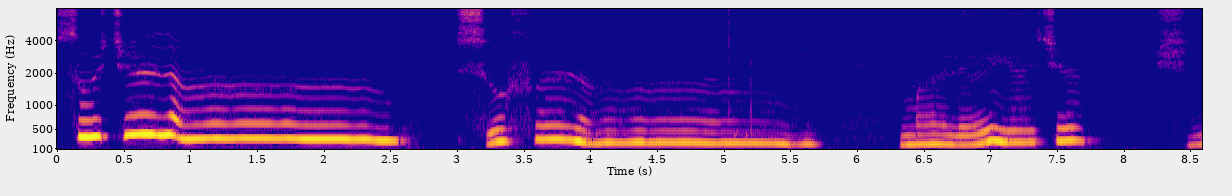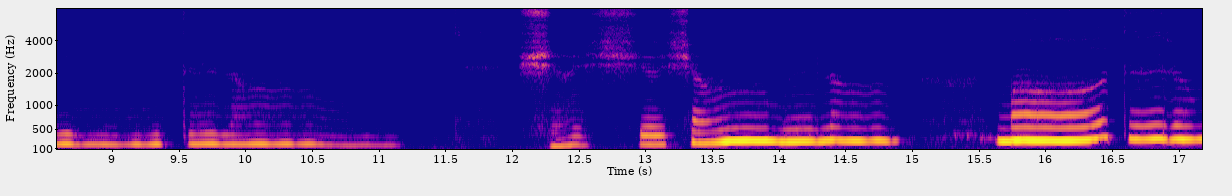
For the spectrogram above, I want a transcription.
सुजलां सुफलां मलयज शीतलां शस्यश्यामला मातरं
